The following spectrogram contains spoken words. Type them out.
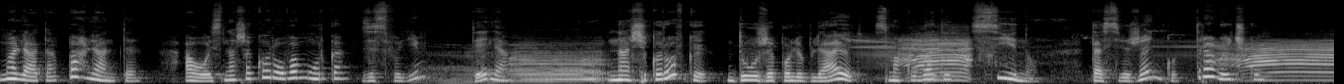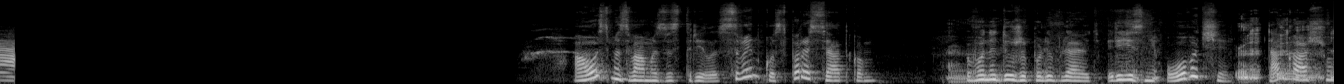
Малята, погляньте, а ось наша корова Мурка зі своїм теля. Наші коровки дуже полюбляють смакувати сіно та свіженьку травичку. А ось ми з вами зустріли свинку з поросятком. Вони дуже полюбляють різні овочі та кашу.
